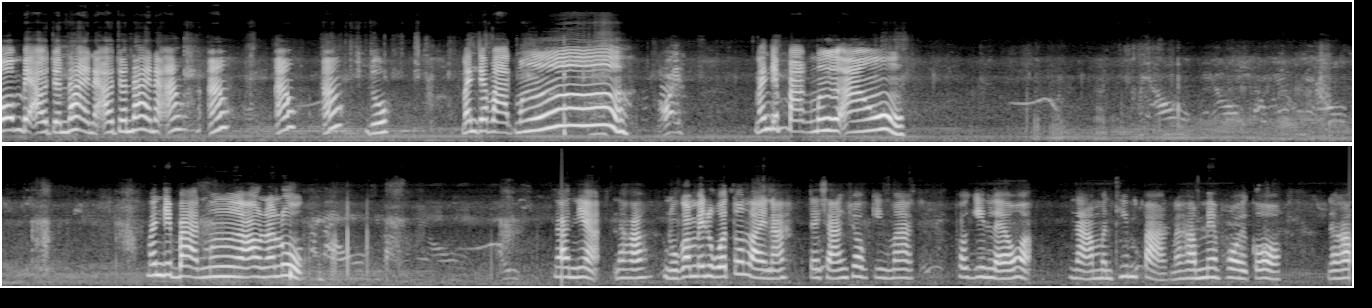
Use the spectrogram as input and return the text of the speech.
ก้มไปเอาจนได้นะเอาจนได้นะเอาเอาเอาเอาดู มันจะบาดมือโอ้ยมันจะปากมือเอาไม่เอาไม่เอาไม่เอาไม่เอามันจะบาดมือเอานะลูกไม่เอาทีหลังไม่เอาเฮ้ยด้านเนี้ยนะคะ หนูก็ไม่รู้ว่าต้นอะไรนะ แต่ช้างชอบกินมาก พอกินแล้วอะน้ำมันทิ่มปากนะคะ แม่พลอยก็ นะคะ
